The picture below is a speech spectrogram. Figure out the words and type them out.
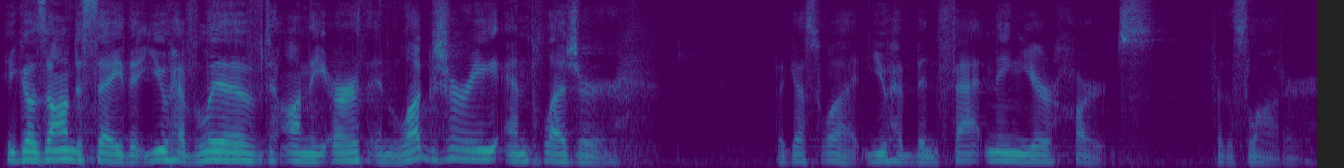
he goes on to say that you have lived on the earth in luxury and pleasure. But guess what? You have been fattening your hearts for the slaughter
